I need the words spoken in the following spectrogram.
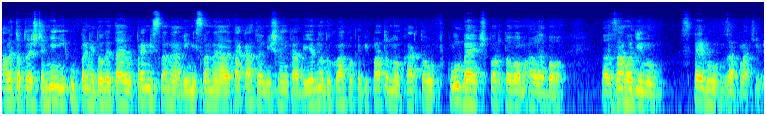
ale toto ešte není úplne do detailu premyslené a vymyslené, ale takáto je myšlienka, aby jednoducho ako keby platobnou kartou v klube športovom alebo e, za hodinu spevu zaplatili.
